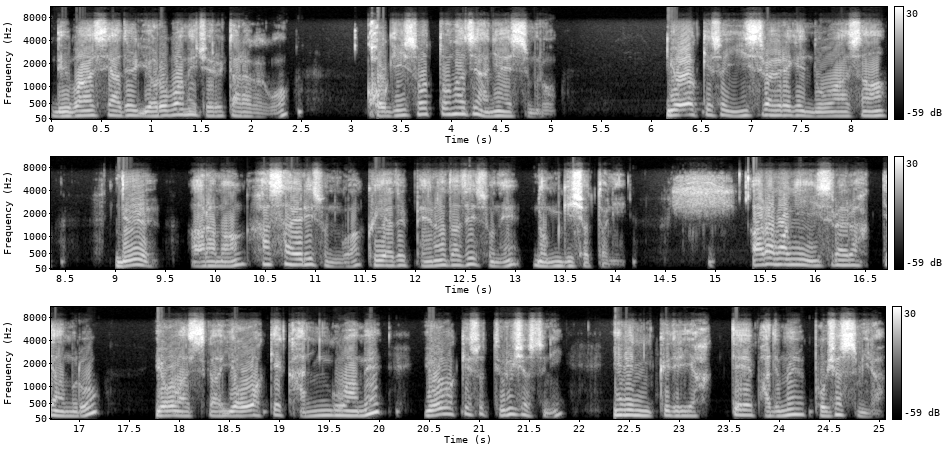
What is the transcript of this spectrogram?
느바스의 아들 여로보암의 죄를 따라가고 거기서 떠나지 아니하였으므로 여호와께서 이스라엘에게 노하사 늘 아람왕 하사엘의 손과 그의 아들 베나닷의 손에 넘기셨더니 아람왕이 이스라엘을 학대함으로 여호와스가 여호와께 간구함에 여호와께서 들으셨으니 이는 그들이 학대 받음을 보셨습니다.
